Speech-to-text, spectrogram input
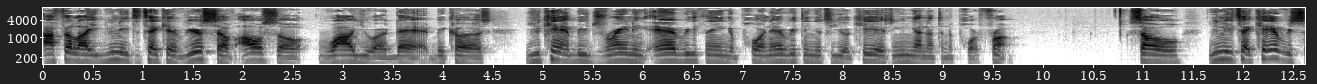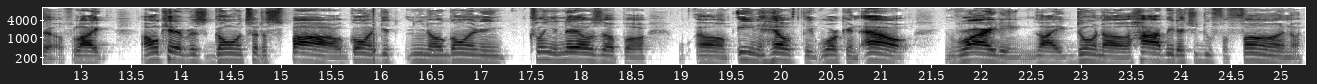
I feel like you need to take care of yourself also while you are a dad because you can't be draining everything and pouring everything into your kids and you ain't got nothing to pour from. So you need to take care of yourself. Like I don't care if it's going to the spa, or going get you know going and clean your nails up, or um, eating healthy, working out, writing, like doing a hobby that you do for fun, or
